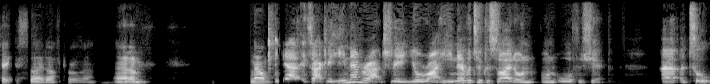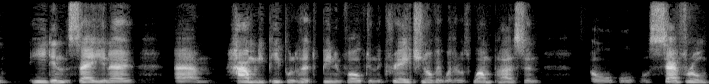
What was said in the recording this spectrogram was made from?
take a side after all that. Um, now, yeah, exactly. He never actually. You're right. He never took a side on on authorship uh, at all. He didn't say, you know, um, how many people had been involved in the creation of it, whether it was one person or, or, or several,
